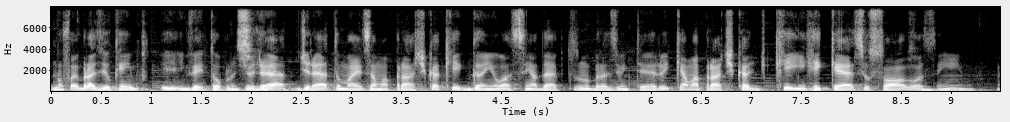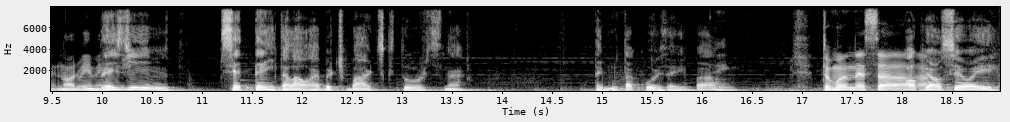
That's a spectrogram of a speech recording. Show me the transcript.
Não foi o Brasil quem inventou o plantio Sim. direto, direto, mas é uma prática que ganhou assim adeptos no Brasil inteiro e que é uma prática que enriquece o solo assim enormemente. Desde 70 lá, o Herbert Bartz que trouxe, né? Tem muita coisa aí pra... Sim. Tomando nessa. Qual que é o seu aí?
